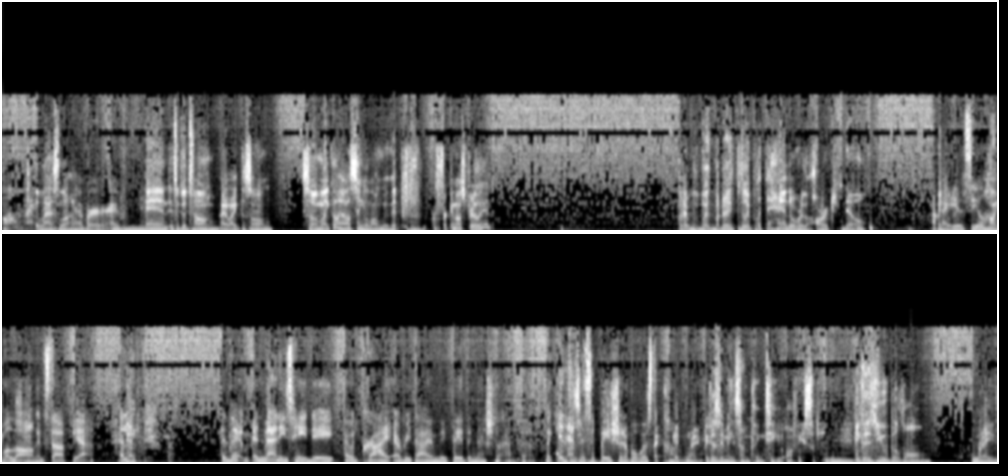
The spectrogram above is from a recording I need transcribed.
Oh my The last line. Never. I've never. And it's a good song. I like the song. So I'm like, oh, I'll sing along with it. Freaking Australian. But, I, but but I- do I put the hand over the heart? No. Okay, you'll, you'll hum Like, along and stuff. Yeah. And Yeah. like in the in Manny's heyday, I would cry every time they played the national anthem, like in Because it- anticipation of what was to come. Right, right. Because it means something to you, obviously. Mm. Because you belong. Mm. Right.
